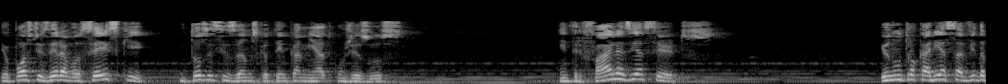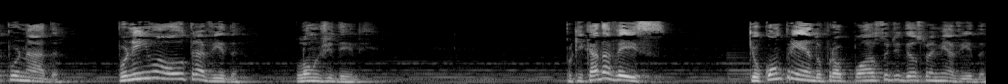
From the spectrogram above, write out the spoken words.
Eu posso dizer a vocês que em todos esses anos que eu tenho caminhado com Jesus, entre falhas e acertos, eu não trocaria essa vida por nada, por nenhuma outra vida longe dele. Porque cada vez que eu compreendo o propósito de Deus para minha vida,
